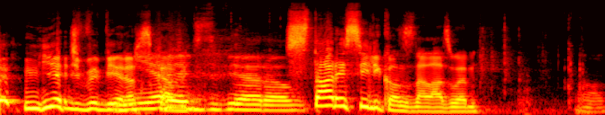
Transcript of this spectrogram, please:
Miedź wybierasz z kabli. Miedź. Stary silikon znalazłem. No,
